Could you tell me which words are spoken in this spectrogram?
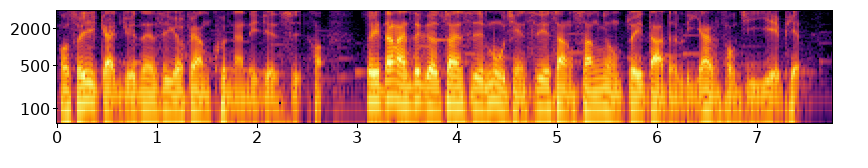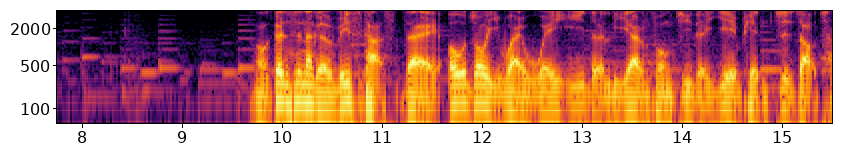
哦，所以感觉真的是一个非常困难的一件事。好。所以当然，这个算是目前世界上商用最大的离岸风机叶片，哦，更是那个 Vistas 在欧洲以外唯一的离岸风机的叶片制造厂。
